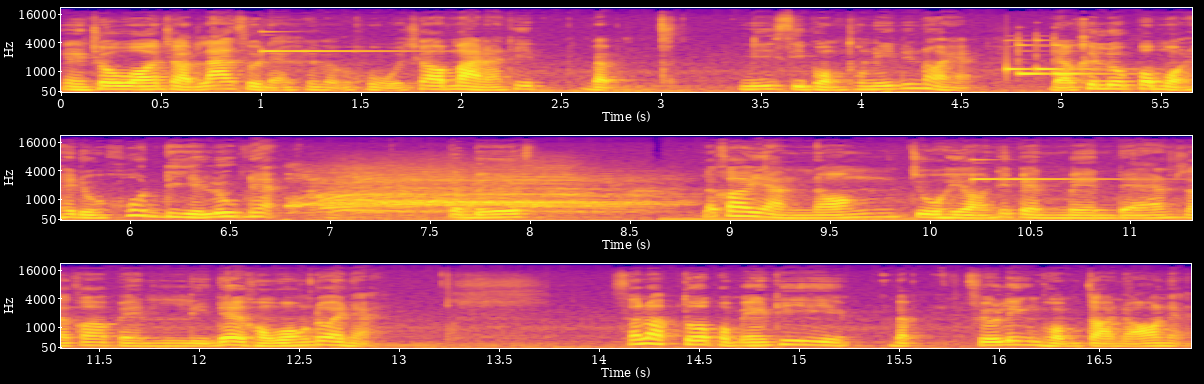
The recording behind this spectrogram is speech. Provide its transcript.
อย่างโชวอนช็อตล่าสุดเนี่ยคือแบบโอ้โหชอบมากนะที่แบบมีสีผมตรงนี้นิดหน่อยอะเดี๋ยวขึ้นรูปโปรโมทให้ดูโคตรดีรูปเนี่ย the best แล้วก็อย่างน้องจูฮยอนที่เป็นเมนแดนซ์แล้วก็เป็นลีดเดอร์ของวงด้วยเนี่ย สำหรับตัวผมเองที่แบบฟีลลิ่งผมต่อน้องเนี่ย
